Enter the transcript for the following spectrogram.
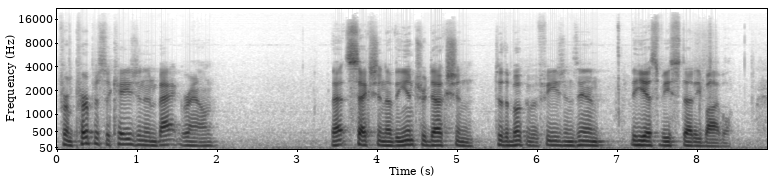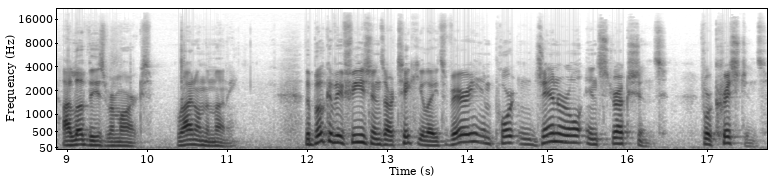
from Purpose, Occasion, and Background, that section of the introduction to the book of Ephesians in the ESV Study Bible. I love these remarks, right on the money. The book of Ephesians articulates very important general instructions for Christians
